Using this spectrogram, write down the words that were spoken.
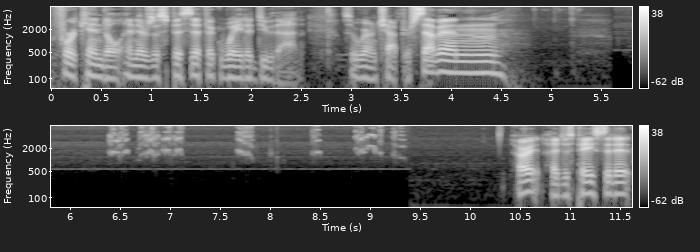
for Kindle, and there's a specific way to do that. So we're in chapter seven. All right, I just pasted it.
